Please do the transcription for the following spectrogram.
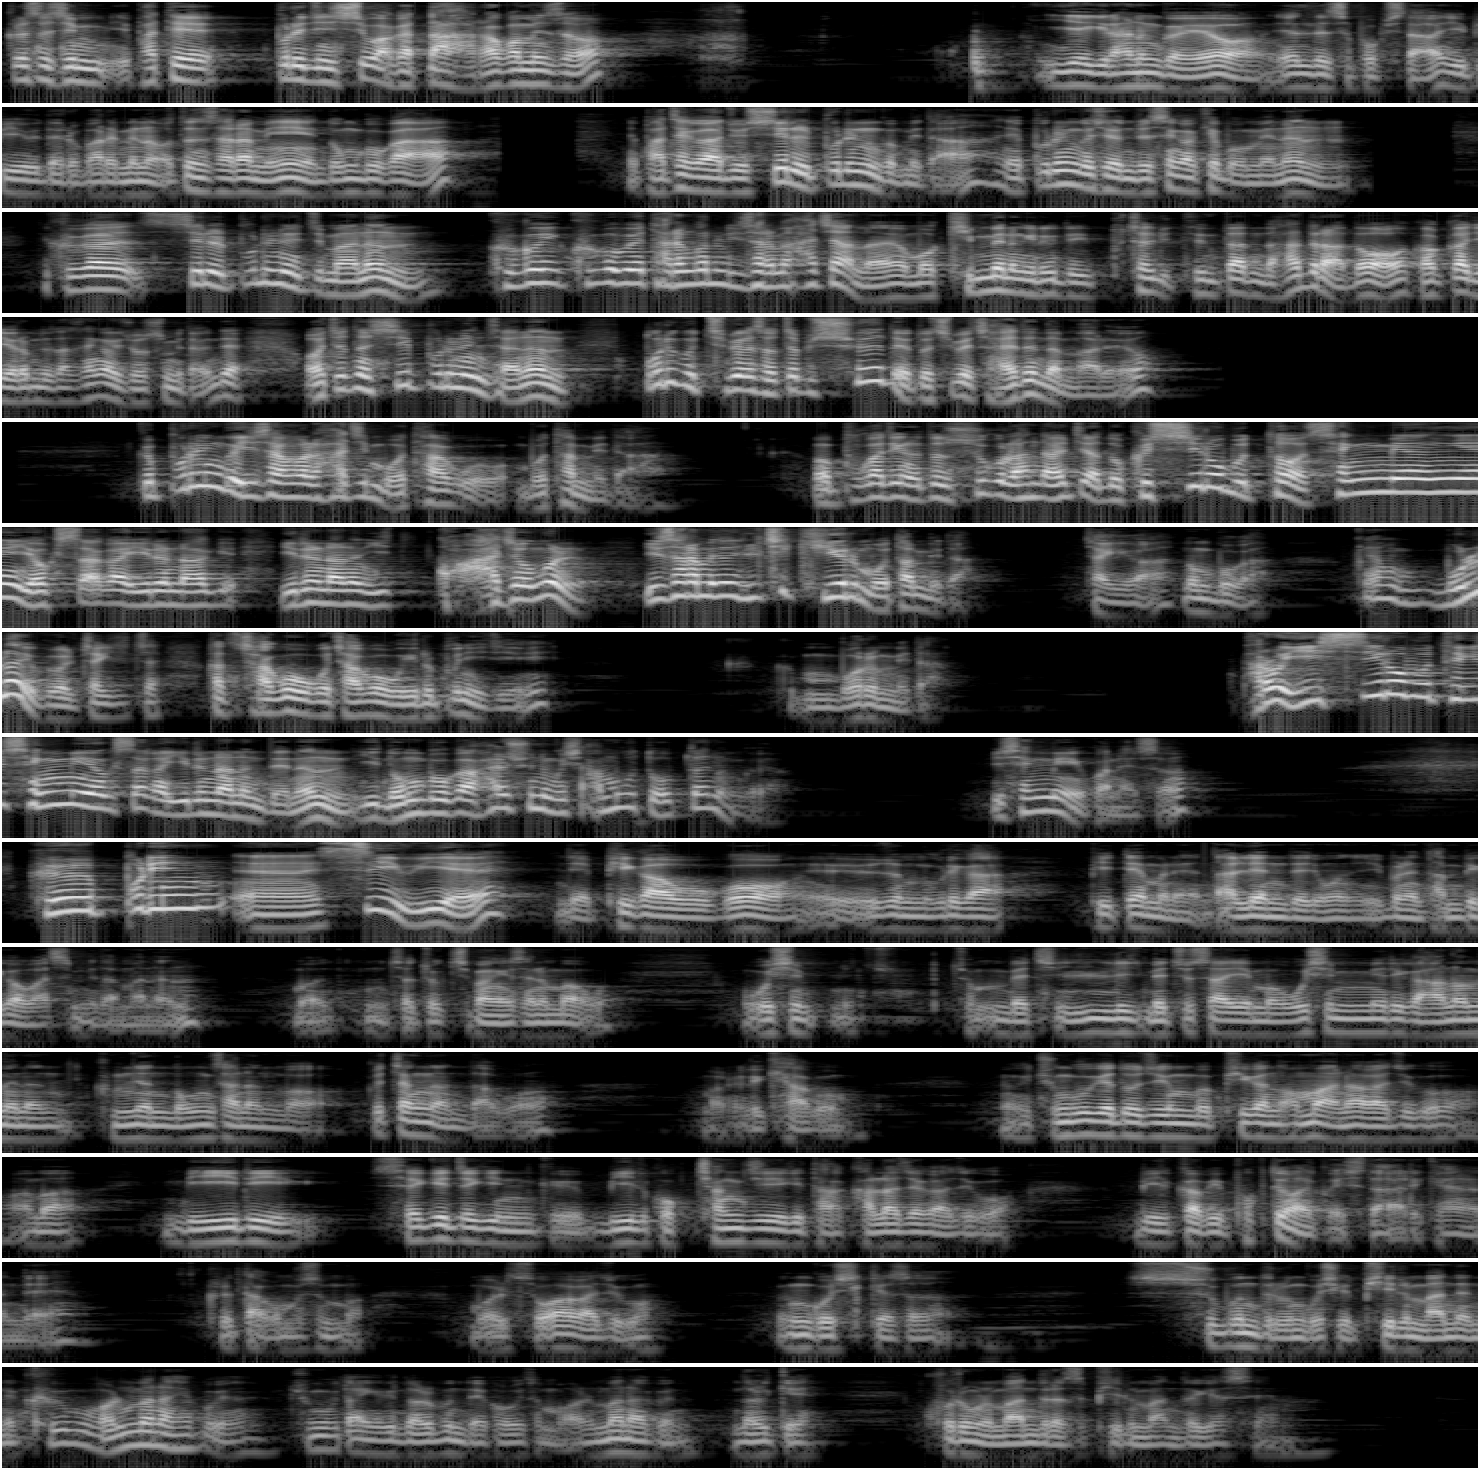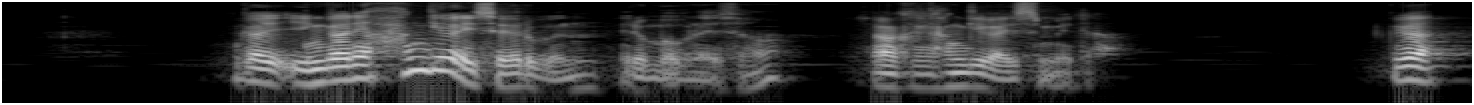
그래서 지금 밭에 뿌려진 씨와 같다라고 하면서 이 얘기를 하는 거예요. 예를 들어서 봅시다. 이 비유대로 말하면 어떤 사람이 농부가 밭에 가지고 씨를 뿌리는 겁니다. 뿌리는 것이 여러분들 생각해 보면은 그가 씨를 뿌리지만은 그거 그거 왜 다른 거는 이 사람이 하지 않아요. 뭐 김매는 이런 데 붙여지 된다 하더라도 그것까지 여러분들 다 생각이 좋습니다. 근데 어쨌든 씨 뿌리는 자는 뿌리고 집에 가서 어차피 쉬어야. 또 집에 자야 된단 말이에요. 그 뿌린 거 이상을 하지 못하고 못합니다. 뭐 부가적인 어떤 수고를 한다 할지라도 그 씨로부터 생명의 역사가 일어나게 일어나는 이 과정을 이 사람에는 일치 기여를 못합니다. 자기가 농부가 그냥 몰라요 그걸 자기 진짜 가서 자고 오고 자고 오고 이럴 뿐이지 그 모릅니다. 바로 이 씨로부터의 생명 역사가 일어나는 데는 이 농부가 할 수 있는 것이 아무것도 없다는 거예요. 이 생명에 관해서 그 뿌린 씨 위에 이제 비가 오고 요즘 우리가 비 때문에 난리인데 이번에 단비가 왔습니다만은 뭐 저쪽 지방에서는 뭐 50, 좀 며칠 몇주 사이에 뭐 50mm가 안 오면은 금년 농사는 뭐 끝장난다고 막 이렇게 하고. 중국에도 지금 뭐 비가 너무 안 와가지고 아마 밀이 세계적인 그 밀 곡창 지역이 다 갈라져 가지고 밀값이 폭등할 것이다 이렇게 하는데 그렇다고 무슨 뭐 뭘 쏘아가지고 응고시켜서 수분들 응고시켜 비를 만드는 그거 얼마나 해보여. 중국 땅이 넓은데 거기서 뭐 얼마나 그 넓게 구름을 만들어서 비를 만들겠어요. 그러니까 인간이 한계가 있어요, 여러분. 이런 부분에서 정확하게 한계가 있습니다. 그러니까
